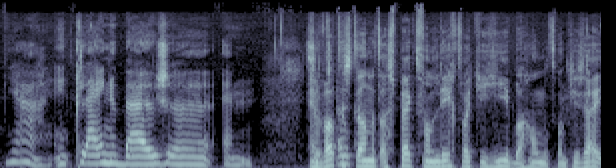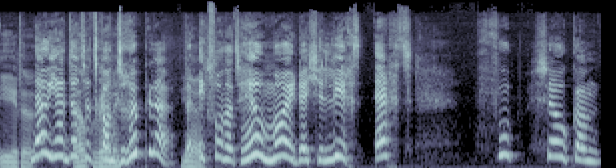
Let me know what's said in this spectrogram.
ja, in kleine buizen. En, En wat is dan het aspect van licht wat je hier behandelt? Want je zei eerder, Nou ja, dat het kan druppelen. Ik vond het heel mooi dat je licht echt voep, zo kan...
